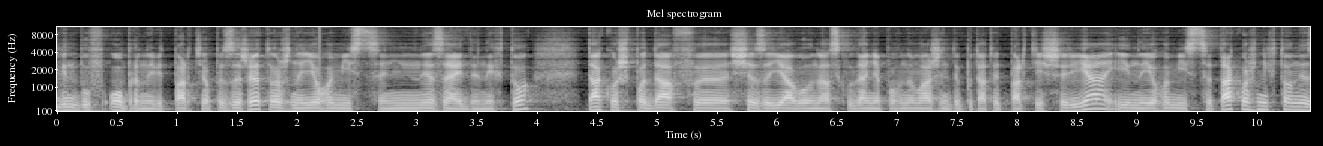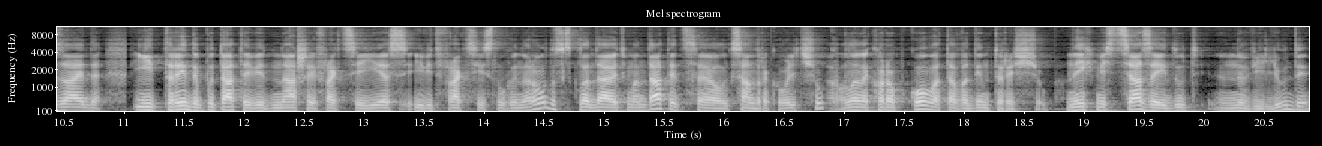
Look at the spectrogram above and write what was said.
Він був обраний від партії ОПЗЖ, тож на його місце не зайде ніхто. Також подав е, ще заяву на складання повноважень депутат від партії Ширія, і на його місце також ніхто не зайде. І три депутати від нашої фракції ЄС і від фракції Слуги народу складають мандати. Це Олександра Ковальчук, Олена Коробкова та Вадим Терещук. На їх місця зайдуть нові люди.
